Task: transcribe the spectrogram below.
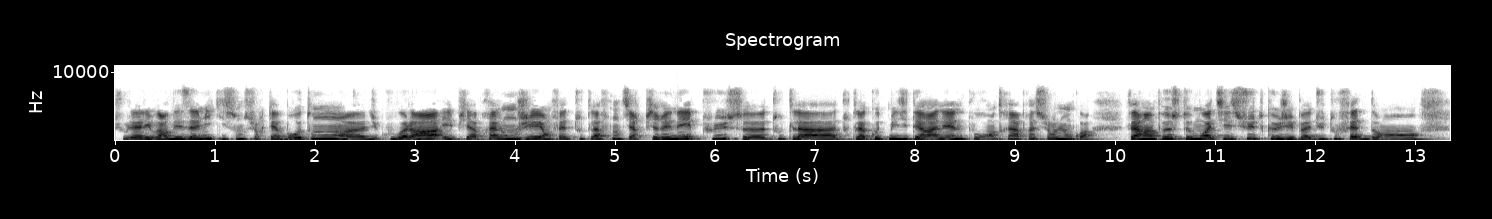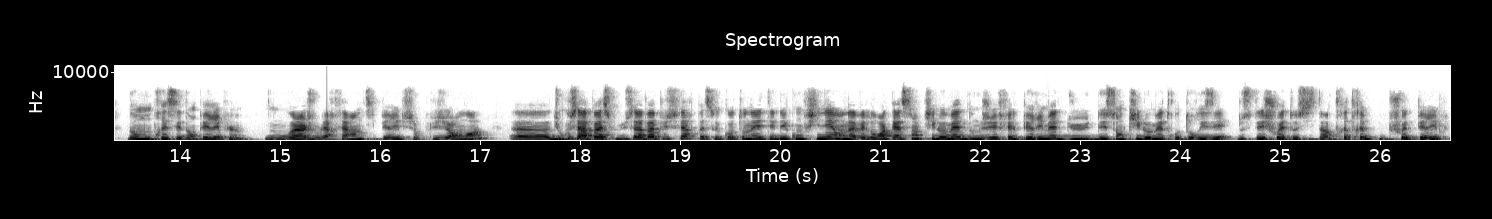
je voulais aller voir des amis qui sont sur Cap-Breton, euh, du coup voilà, et puis après longer en fait toute la frontière Pyrénées plus euh, toute la toute la côte méditerranéenne pour rentrer après sur Lyon quoi. Faire un peu cette moitié sud que j'ai pas du tout faite dans dans mon précédent périple. Donc voilà, je voulais refaire un petit périple sur plusieurs mois. Euh, du coup, ça n'a pas, ça a pas pu se faire parce que quand on a été déconfiné, on avait le droit qu'à 100 km, donc j'ai fait le périmètre du, des 100 km autorisés. C'était chouette aussi, c'était un très très chouette périple.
